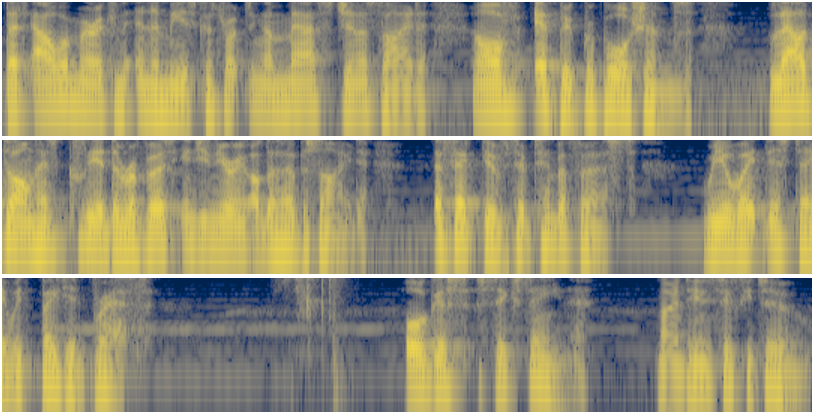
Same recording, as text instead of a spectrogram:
that our American enemy is constructing a mass genocide of epic proportions. Lao Dong has cleared the reverse engineering of the herbicide, effective September 1st. We await this day with bated breath. August 16, 1962.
